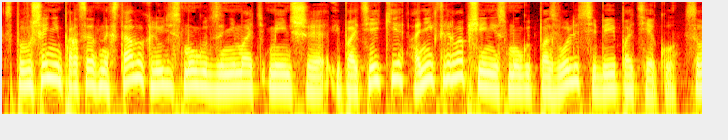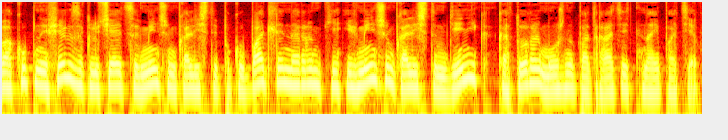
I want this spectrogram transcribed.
С повышением процентных ставок люди смогут занимать меньше ипотеки, а некоторые вообще не смогут позволить себе ипотеку. Совокупный эффект заключается в меньшем количестве покупателей на рынке и в меньшем количестве денег, которые можно потратить на ипотеку.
